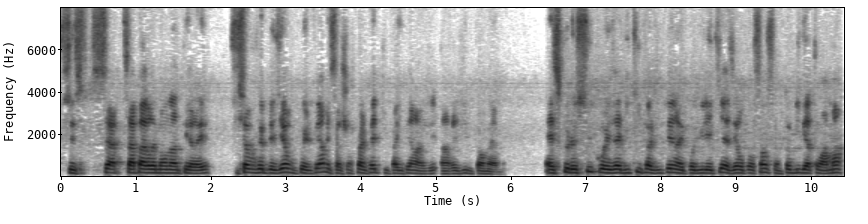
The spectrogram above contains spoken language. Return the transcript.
Ça n'a pas vraiment d'intérêt. Si ça vous fait plaisir, vous pouvez le faire, mais ça ne change pas le fait qu'il faille faire un, un régime quand même. Est-ce que le sucre ou les additifs ajoutés dans les produits laitiers à 0% sont obligatoirement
